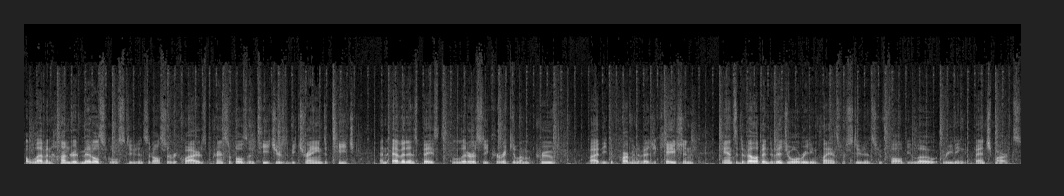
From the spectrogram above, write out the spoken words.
1,100 middle school students. It also requires principals and teachers to be trained to teach an evidence-based literacy curriculum approved by the Department of Education and to develop individual reading plans for students who fall below reading benchmarks.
